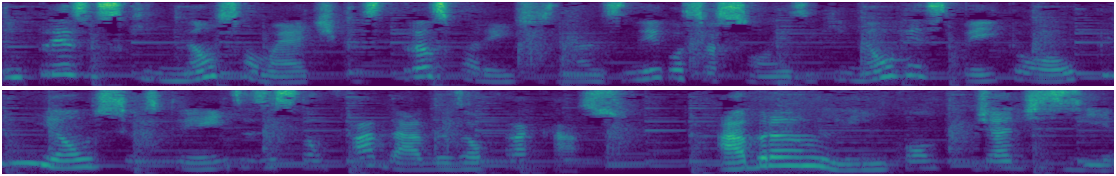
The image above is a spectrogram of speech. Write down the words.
Empresas que não são éticas, transparentes nas negociações e que não respeitam a opinião de seus clientes estão fadadas ao fracasso. Abraham Lincoln já dizia:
